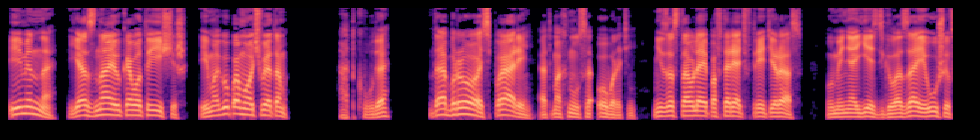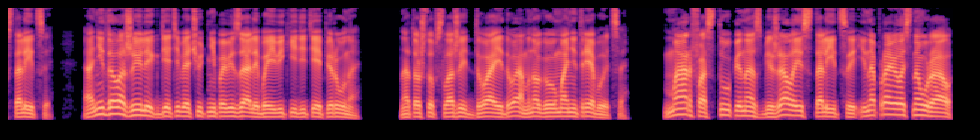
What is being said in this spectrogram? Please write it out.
«Именно. Я знаю, кого ты ищешь, и могу помочь в этом». «Откуда?» «Да брось, парень», — отмахнулся оборотень. Не заставляй повторять в третий раз. У меня есть глаза и уши в столице. Они доложили, где тебя чуть не повязали боевики детей Перуна. На то, чтобы сложить два и два, много ума не требуется. Марфа Ступина сбежала из столицы и направилась на Урал,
